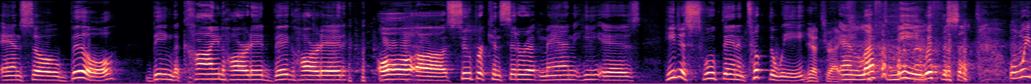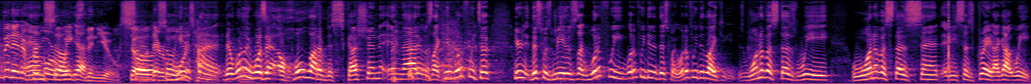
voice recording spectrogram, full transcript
and so Bill being the kind hearted, big hearted, all uh, super considerate man he is, he just swooped in and took the we That's right. and left me with the sent. Well, we've been in it for And more so, weeks yeah. than you, so, there so more he just kinda, there really wasn't a whole lot of discussion in that. It was like, hey, what if we took here? This was me. This was like, what if we what if we did it this way? What if we did like one of us does we, one of us does sent, and he says, great, I got we.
